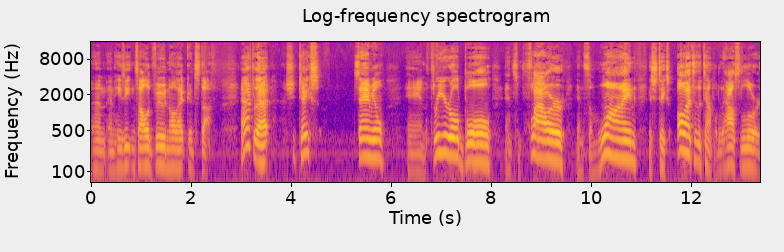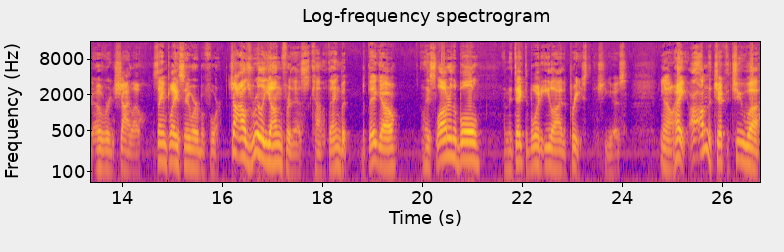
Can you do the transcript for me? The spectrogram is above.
and, and he's eating solid food and all that good stuff. After that, she takes Samuel and a three year old bull and some flour and some wine, and she takes all that to the temple, to the house of the Lord over in Shiloh. Same place they were before. Child's really young for this kind of thing, but but they go, they slaughter the bull, and they take the boy to Eli the priest. She goes, you know, hey, I'm the chick that you uh,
